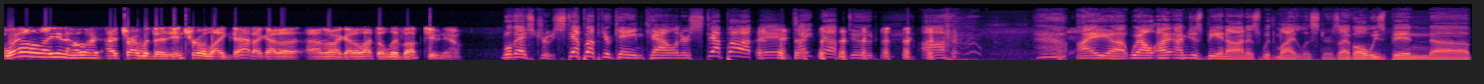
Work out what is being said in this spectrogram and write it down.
Well, you know, I, I try with an intro like that. I got a, I don't know, I got a lot to live up to now. Well, that's true. Step up your game, Kaliner. Step up, man. Tighten up, dude. Uh, I uh, well, I, am just being honest with my listeners. I've always been uh,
